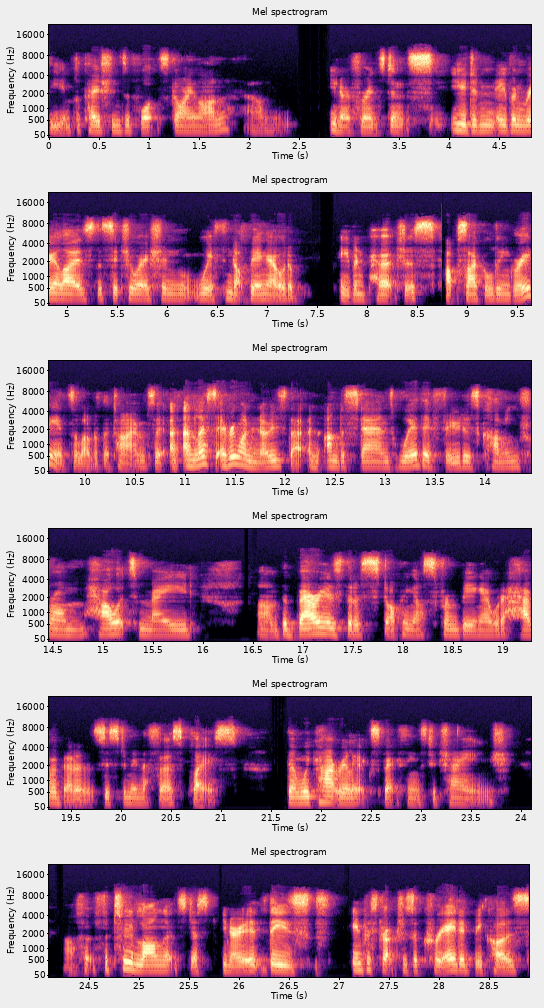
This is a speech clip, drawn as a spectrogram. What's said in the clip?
the implications of what's going on, um, you know, for instance, you didn't even realize the situation with not being able to even purchase upcycled ingredients a lot of the time. So unless everyone knows that and understands where their food is coming from, how it's made, um, the barriers that are stopping us from being able to have a better system in the first place, then we can't really expect things to change. Uh, for, for, too long, it's just, you know, it, these infrastructures are created because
